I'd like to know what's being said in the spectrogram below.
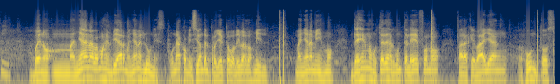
Sí. Bueno, mañana vamos a enviar, mañana es lunes, una comisión del proyecto Bolívar 2000, mañana mismo. Déjennos ustedes algún teléfono para que vayan juntos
